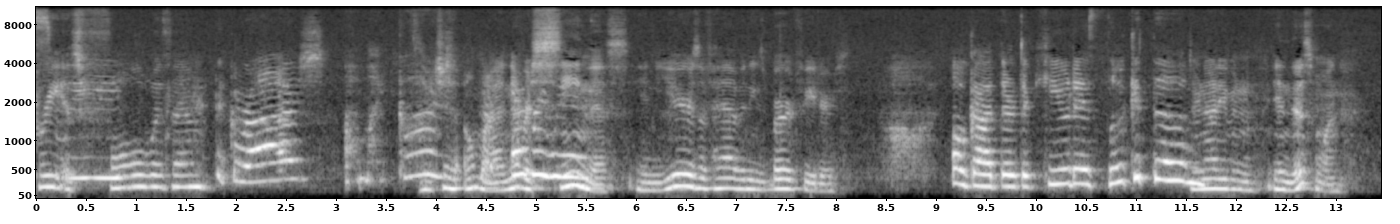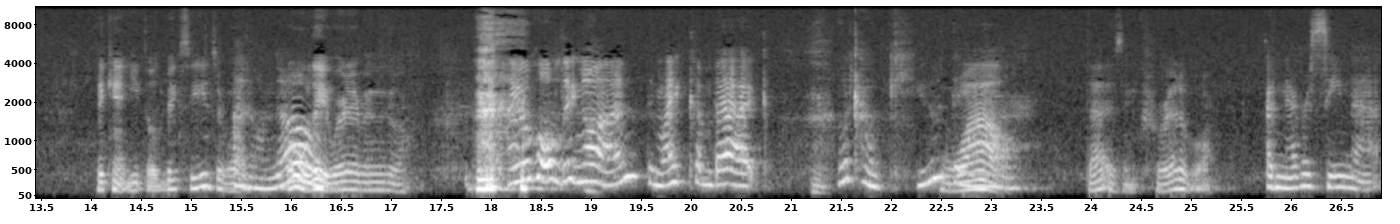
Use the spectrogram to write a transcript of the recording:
tree sweet. is full with them. The garage. Oh my gosh. just, oh my! I've never seen this in years of having these bird feeders. Oh god, they're the cutest. Look at them. They're not even in this one. They can't eat those big seeds or what? I don't know. Oh, wait, where'd everything go? you holding on. They might come back. Look how cute they Wow. are. That is incredible. I've never seen that,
